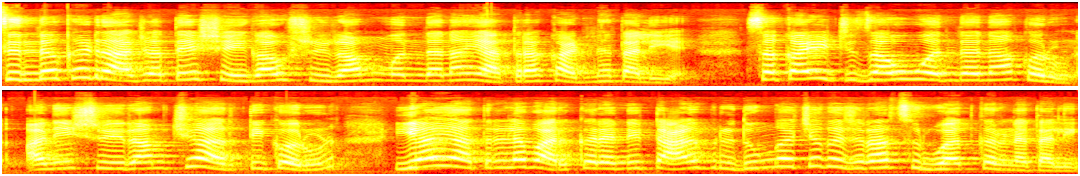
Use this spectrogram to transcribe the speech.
सिंदखेड राजा ते शेगाव श्रीराम वंदना यात्रा काढण्यात आली आहे. सकाळी जिजाऊ वंदना करून आणि श्रीरामची आरती करून या यात्रेला वारकऱ्यांनी टाळ मृदुंगाच्या गजरात सुरुवात करण्यात आली.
